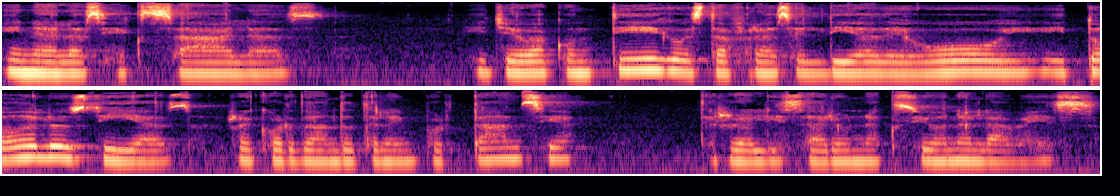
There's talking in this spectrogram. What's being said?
Inhalas y exhalas y lleva contigo esta frase el día de hoy y todos los días recordándote la importancia de realizar una acción a la vez.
